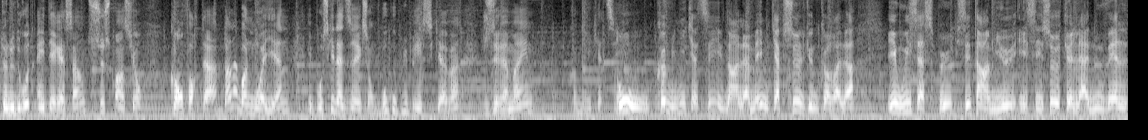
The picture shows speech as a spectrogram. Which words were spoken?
tenue de route intéressante, suspension confortable, dans la bonne moyenne. Et pour ce qui est de la direction, beaucoup plus précis qu'avant, je dirais même communicative. Oh, communicative dans la même capsule qu'une Corolla. Et oui, ça se peut, puis c'est tant mieux. Et c'est sûr que la nouvelle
